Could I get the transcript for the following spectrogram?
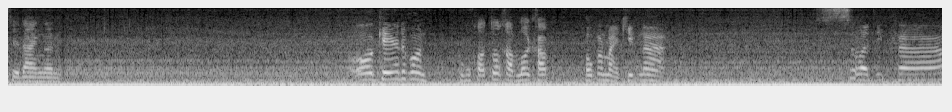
เสียดายเงิน โอเคทุกคน ผมขอตัวขับรถครับ พบกันใหม่คลิปหน้า สวัสดีครับ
